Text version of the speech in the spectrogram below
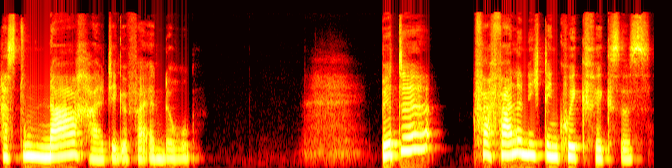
hast du nachhaltige Veränderungen. Bitte verfalle nicht den Quick Fixes.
